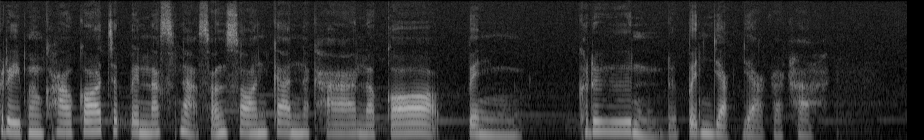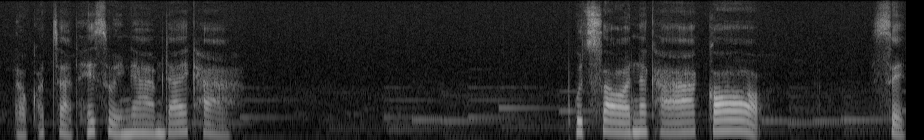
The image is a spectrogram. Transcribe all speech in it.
กรีบของเขาก็จะเป็นลักษณะซ้อนๆกันนะคะ แล้วก็เป็นคลื่นหรือเป็นหยักๆอะค่ะ เราก็จัดให้สวยงามได้ค่ะพุทซ้อนนะคะก็เสร็จ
